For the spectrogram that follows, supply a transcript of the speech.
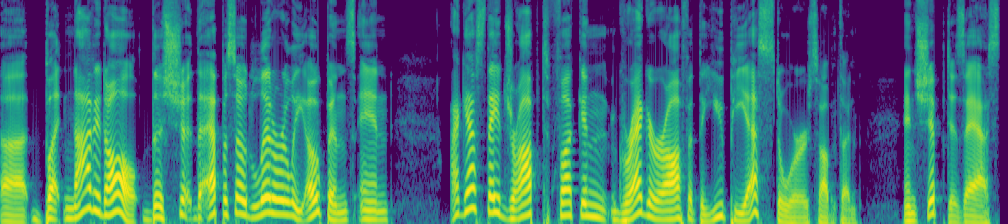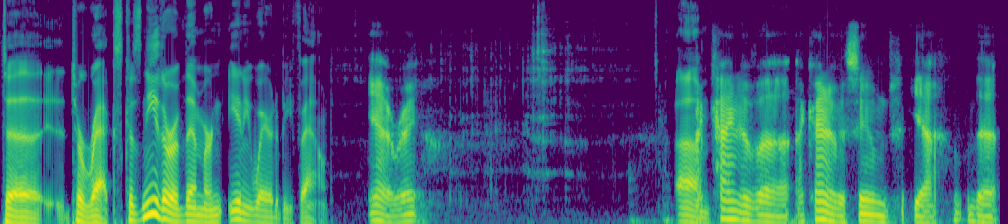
Uh, but not at all. The sh- the episode literally opens, and I guess they dropped fucking Gregor off at the UPS store or something, and shipped his ass to to Rex because neither of them are anywhere to be found. Yeah, right. I Um, kind of, uh, I kind of assumed, yeah, that.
